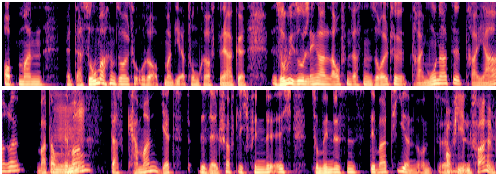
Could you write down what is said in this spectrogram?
ob man das so machen sollte oder ob man die Atomkraftwerke sowieso länger laufen lassen sollte. Drei Monate, drei Jahre, was auch mhm. immer. Das kann man jetzt gesellschaftlich, finde ich, zumindest debattieren. Und, äh, Auf jeden Fall.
